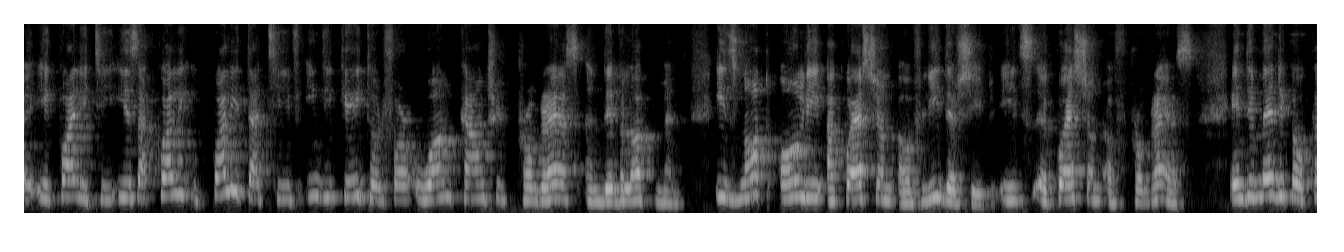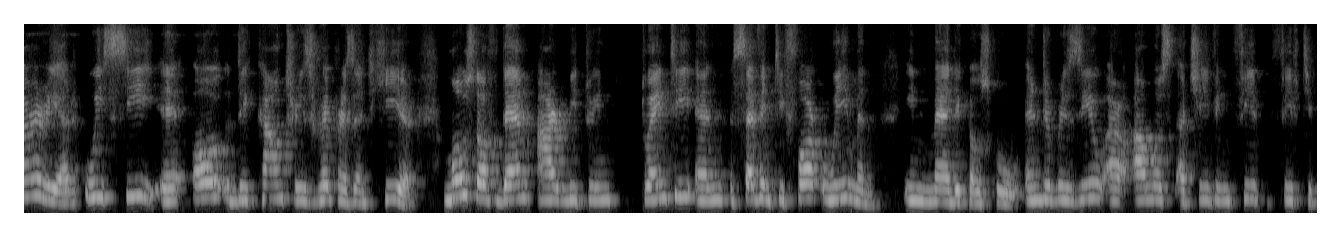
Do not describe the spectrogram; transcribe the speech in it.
equality is a quali qualitative indicator for one country progress and development. It's not only a question of leadership, it's a question of progress. In the medical career, we see uh, all the countries represented here. Most of them are between 20 and 74 women in medical school. And the Brazil are almost achieving 50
